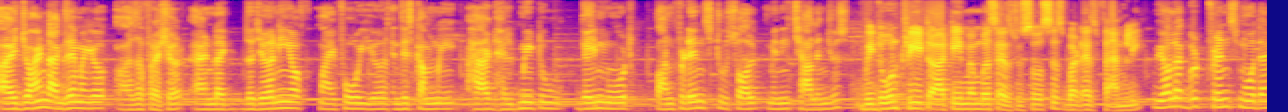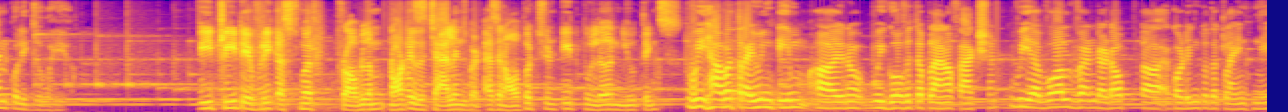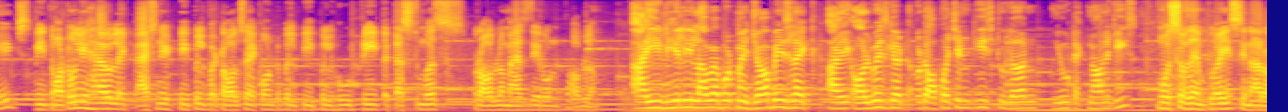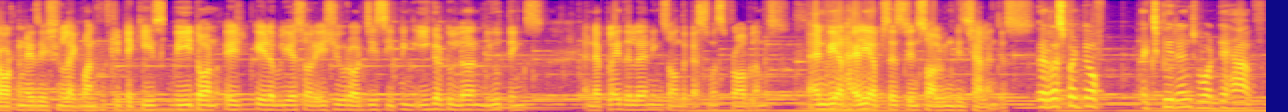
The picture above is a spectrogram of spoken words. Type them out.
I joined AxiomIO as a fresher, and like the journey of my four years in this company had helped me to gain more confidence to solve many challenges. We don't treat our team members as resources but as family. We all are good friends more than colleagues over here. We treat every customer problem not as a challenge but as an opportunity to learn new things. We have a thriving team. Uh, you know, we go with a plan of action. We evolve and adopt uh, according to the client needs. We not only have like passionate people but also accountable people who treat the customer's problem as their own problem. I really love about my job is like I always get good opportunities to learn new technologies. Most of the employees in our organization, like 150 techies, be it on AWS or Azure or GCP, eager to learn new things and apply the learnings on the customer's problems. And we are highly obsessed in solving these challenges. Irrespective of experience, what they have,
